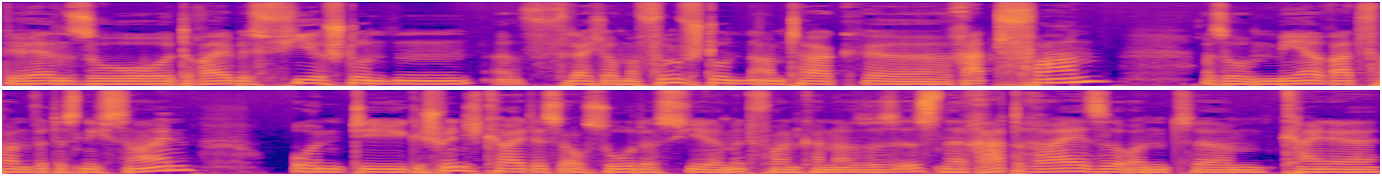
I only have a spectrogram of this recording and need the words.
Wir werden so drei bis vier Stunden, äh, vielleicht auch mal fünf Stunden am Tag äh, Rad fahren. Also mehr Radfahren wird es nicht sein. Und die Geschwindigkeit ist auch so, dass jeder mitfahren kann. Also es ist eine Radreise und ähm, keine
